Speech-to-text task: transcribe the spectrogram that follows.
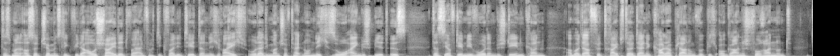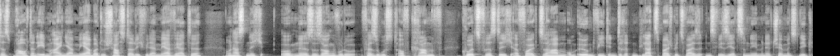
dass man aus der Champions League wieder ausscheidet, weil einfach die Qualität dann nicht reicht oder die Mannschaft halt noch nicht so eingespielt ist, dass sie auf dem Niveau dann bestehen kann. Aber dafür treibst du halt deine Kaderplanung wirklich organisch voran und das braucht dann eben ein Jahr mehr, aber du schaffst dadurch wieder Mehrwerte und hast nicht irgendeine Saison, wo du versuchst auf Krampf kurzfristig Erfolg zu haben, um irgendwie den dritten Platz beispielsweise ins Visier zu nehmen in der Champions League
